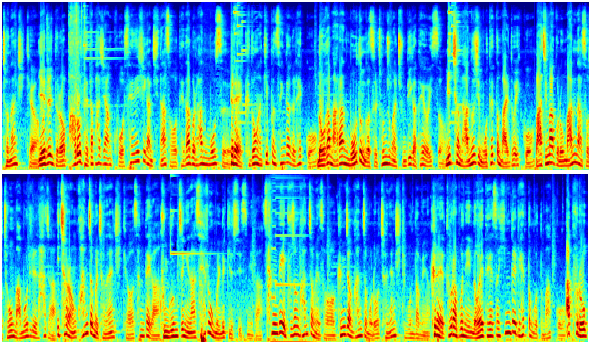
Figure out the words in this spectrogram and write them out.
전환시켜요. 예를 들어 바로 대답하지 않고 3, 4시간 지나서 대답을 하는 모습. 그래 그동안 깊은 생각을 했고 너가 말하는 모든 것을 존중할 준비가 되어 있어. 미처 나누지 못했던 말도 있고 마지막으로 만나서 좋은 마무리를 하자. 이처럼 관점을 전환시켜 상대가 궁금증이나 새로움을 느낄 수 있습니다. 상대의 부정 관점에서 긍정 관점으로 전향시켜 본다면 그래 돌아보니 너에 대해서 힘들게 했던 것도 맞고 앞으로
